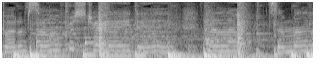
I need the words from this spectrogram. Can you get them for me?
but I'm so frustrated. Hello to my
